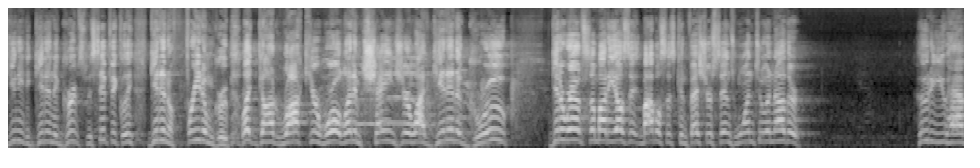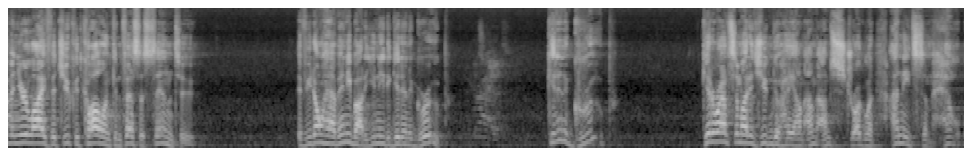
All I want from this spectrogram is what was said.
You need to get in a group specifically. Get in a freedom group. Let God rock your world. Let Him change your life. Get in a group. Get around somebody else. The Bible says, confess your sins one to another. Who do you have in your life that you could call and confess a sin to? If you don't have anybody, you need to get in a group. Get in a group. Get around somebody that you can go, hey, I'm, I'm, I'm struggling. I need some help.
